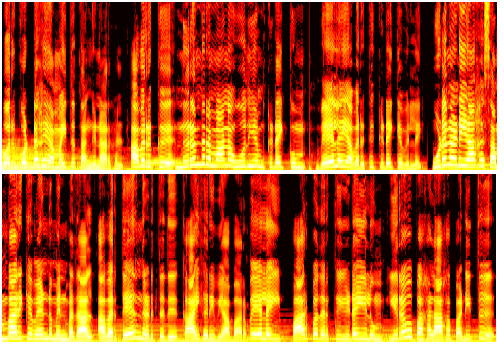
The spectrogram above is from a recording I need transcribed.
ஒரு கொட்டகை அமைத்து தங்கினார்கள். அவருக்கு நிரந்தரமான ஊதியம் கிடைக்கும் வேலை அவருக்கு கிடைக்கவில்லை. உடனடியாக சம்பாதிக்க வேண்டும் என்பதால் அவர் தேர்ந்தெடுத்தது காய்கறி வியாபாரம். வேலை பார்ப்பதற்கு இடையிலும் இரவு பகலாக படித்து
